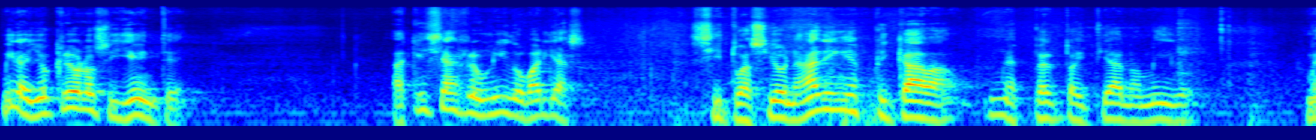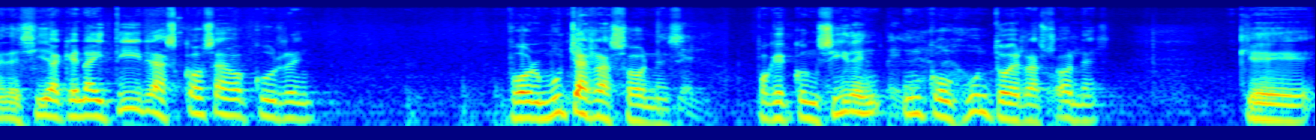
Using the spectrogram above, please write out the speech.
Mira, yo creo lo siguiente. Aquí se han reunido varias situaciones. Alguien explicaba, un experto haitiano amigo, me decía que en Haití las cosas ocurren por muchas razones, porque coinciden un conjunto de razones que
